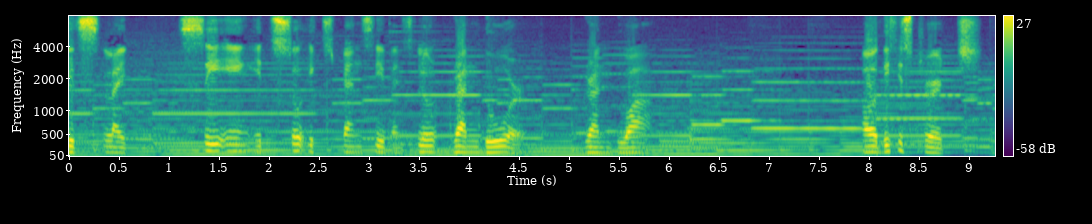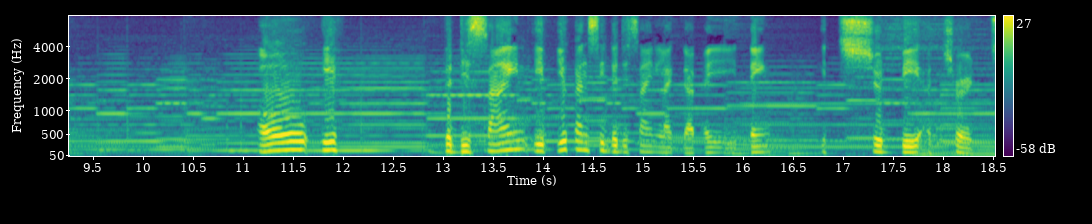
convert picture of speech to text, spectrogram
It's like seeing it's so expensive and so grandeur grandeur oh this is church. Oh if the design if you can see the design like that i think it should be a church.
